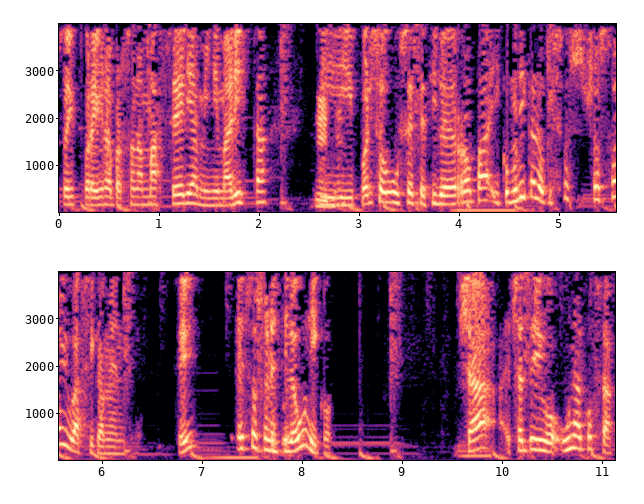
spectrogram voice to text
soy por ahí una persona más seria, minimalista, y por eso uso este estilo de ropa y comunica lo que yo soy básicamente. ¿sí? Eso es un estilo único. Ya, ya te digo, una cosa,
